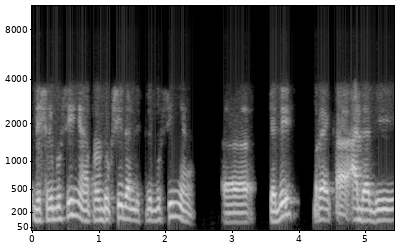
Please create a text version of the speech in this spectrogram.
distribusinya, produksi dan distribusinya. Eh, jadi mereka ada di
